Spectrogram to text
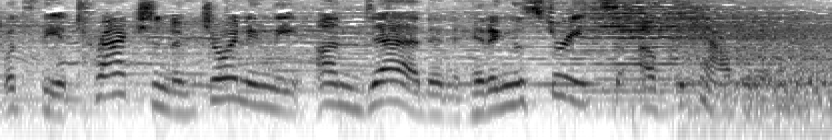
What's the attraction of joining the undead and hitting the streets of the capital?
